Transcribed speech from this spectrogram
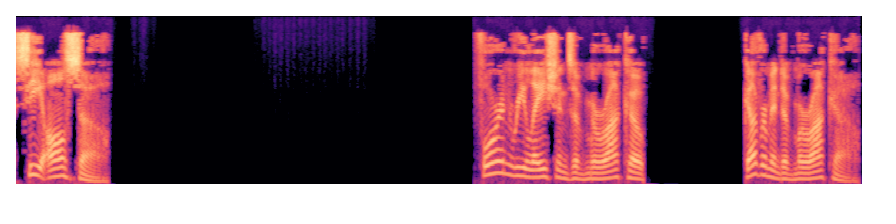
See also. Foreign relations of Morocco. Government of Morocco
